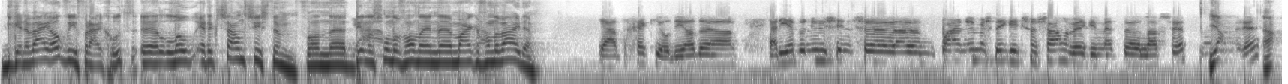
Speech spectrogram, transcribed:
Die kennen wij ook weer vrij goed. eh, Low Eric Sound System van eh Dylan Zondervan en eh Maaike van der Weijden. Ja, te gek joh. Die, hadden, eh, ja, die hebben nu sinds eh, een paar nummers denk ik zo'n samenwerking met uh, Lacet. Ja, ja.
